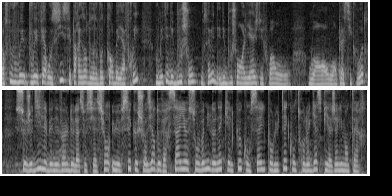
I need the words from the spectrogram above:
Alors ce que vous pouvez faire aussi, c'est par exemple dans votre corbeille à fruits, vous mettez des bouchons, vous savez, des, bouchons en liège des fois ou, en, ou, en, plastique ou autre. Ce jeudi, les bénévoles de l'association UFC Que Choisir de Versailles sont venus donner quelques conseils pour lutter contre le gaspillage alimentaire.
